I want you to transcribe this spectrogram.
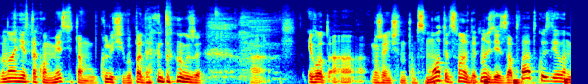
но они в таком месте, там ключи выпадают уже. И вот а, женщина там смотрит, смотрит, говорит, ну здесь заплатку сделаем,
